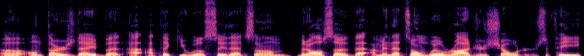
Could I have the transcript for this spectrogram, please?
uh, on Thursday, but I, I think you will see that some. But also that I mean that's on Will Rogers' shoulders. If he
